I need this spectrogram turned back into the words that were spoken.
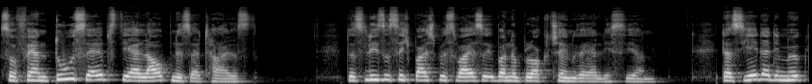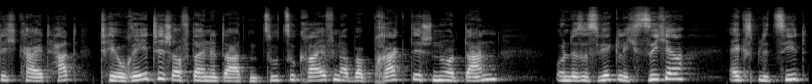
sofern du selbst die Erlaubnis erteilst. Das ließe sich beispielsweise über eine Blockchain realisieren. Dass jeder die Möglichkeit hat, theoretisch auf deine Daten zuzugreifen, aber praktisch nur dann, und es ist wirklich sicher, explizit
